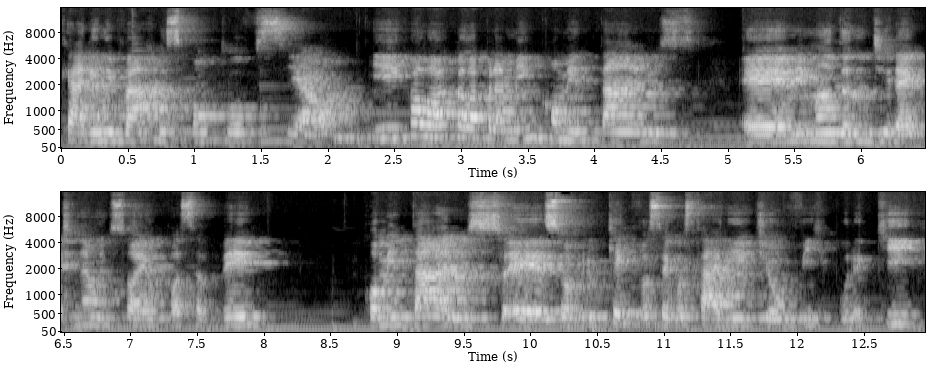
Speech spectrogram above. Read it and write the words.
carinevargas.oficial e coloca lá para mim comentários, é, me manda no direct, né, onde só eu possa ver, comentários é, sobre o que, que você gostaria de ouvir por aqui,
